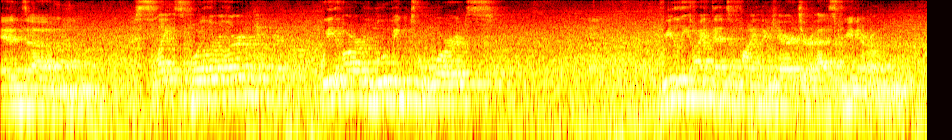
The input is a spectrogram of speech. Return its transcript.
And um, slight spoiler alert, we are moving towards really identifying the character as Green Arrow.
